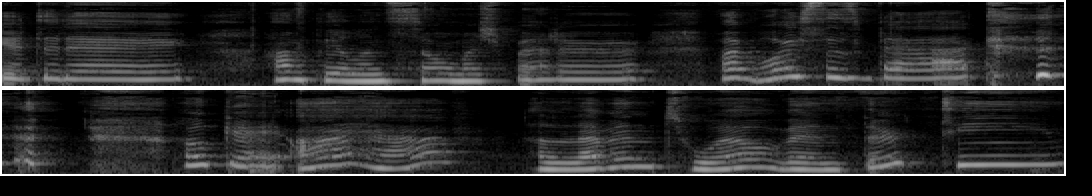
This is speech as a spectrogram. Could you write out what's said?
you today? I'm feeling so much better. My voice is back. okay, I have 11, 12, and 13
